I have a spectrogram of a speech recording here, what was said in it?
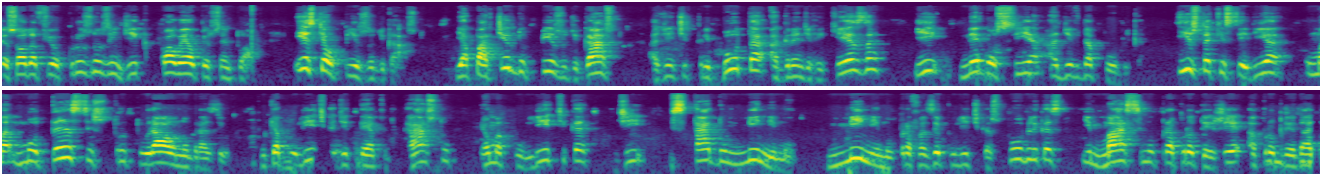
pessoal da Fiocruz nos indica qual é o percentual. Este é o piso de gasto. E a partir do piso de gasto, a gente tributa a grande riqueza e negocia a dívida pública. Isto é que seria uma mudança estrutural no Brasil, porque a política de teto de gasto é uma política de Estado mínimo, mínimo para fazer políticas públicas e máximo para proteger a propriedade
